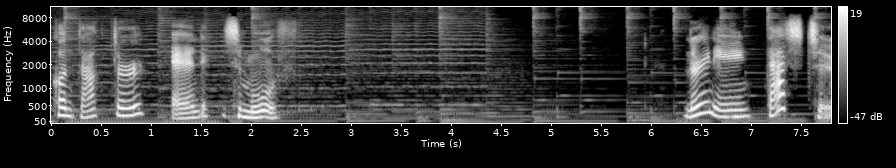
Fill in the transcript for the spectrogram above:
conductor, and smooth. Learning Task 2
